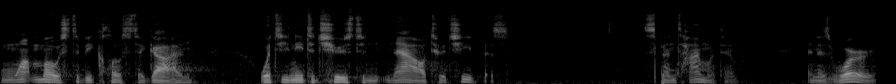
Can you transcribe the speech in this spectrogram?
want most to be close to God, what do you need to choose to now to achieve this? Spend time with Him and His Word.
